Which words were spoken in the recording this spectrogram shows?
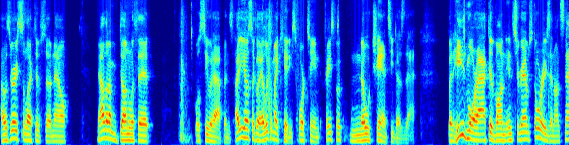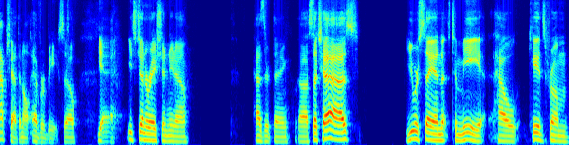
I was very selective. So now, now that I'm done with it, we'll see what happens. I, you know, it's like, like I look at my kid. He's 14. Facebook, no chance he does that. But he's more active on Instagram stories and on Snapchat than I'll ever be. So Yeah. each generation, you know, has their thing. Uh, such as you were saying to me how kids from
